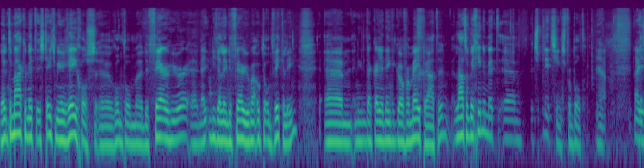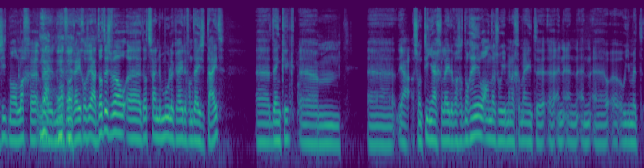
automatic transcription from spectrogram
We hebben te maken met steeds meer regels uh, rondom uh, de verhuur. Uh, nee, niet alleen de verhuur, maar ook de ontwikkeling. Um, en daar kan je denk ik over meepraten. Laten we beginnen met uh, het splitsingsverbod. Ja, nou, je ziet me al lachen bij ja, het van regels. Ja, dat, is wel, dat zijn de moeilijkheden van deze tijd, denk ik. Um, ja, zo'n tien jaar geleden was het nog heel anders hoe je met een gemeente en, en, en hoe je met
